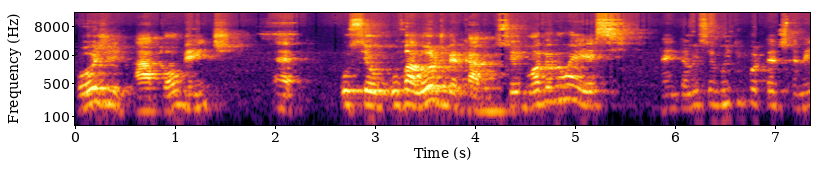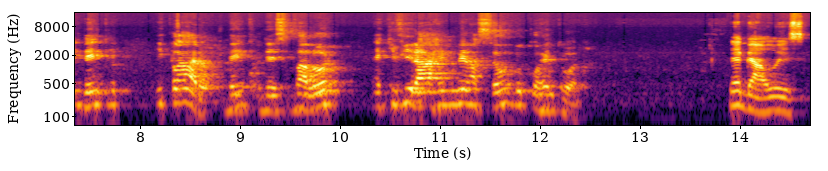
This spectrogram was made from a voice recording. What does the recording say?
Hoje, atualmente, é, o, seu, o valor de mercado do seu imóvel não é esse. Né? Então, isso é muito importante também dentro, e claro, dentro desse valor é que virá a remuneração do corretor. Legal, Luiz.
